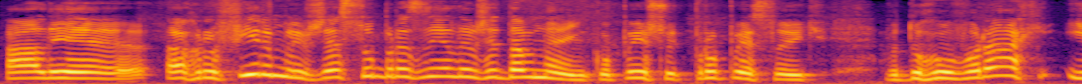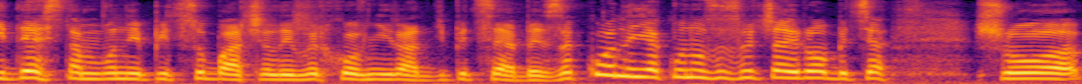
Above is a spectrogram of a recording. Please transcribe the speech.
Але агрофірми вже зобразили вже давненько, пишуть, прописують в договорах, і десь там вони підсобачили в Верховній Раді під себе закони, як воно зазвичай робиться, що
